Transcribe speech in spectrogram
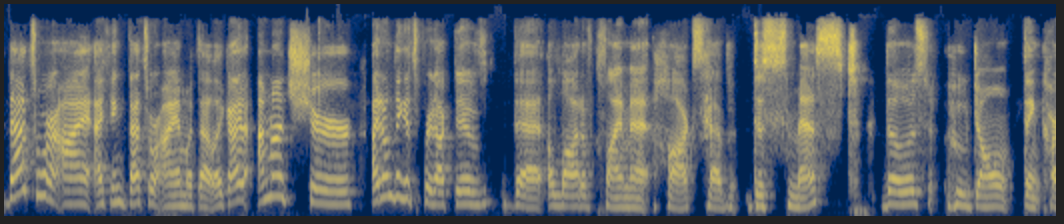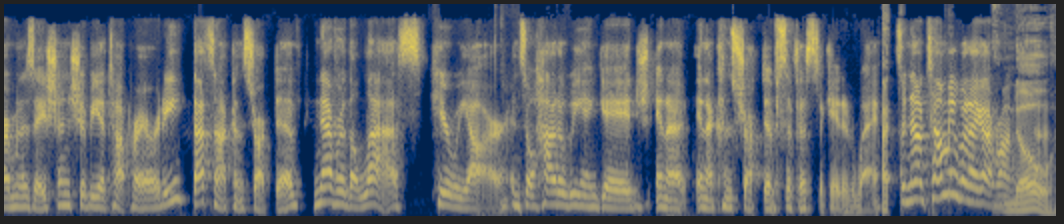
that's where i i think that's where i am with that. Like I, i'm not sure i don't think it's productive that a lot of climate hawks have dismissed those who don't think carbonization should be a top priority. That's not constructive constructive. Nevertheless, here we are. And so how do we engage in a in a constructive, sophisticated way? I, so now tell me what I got wrong. No,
